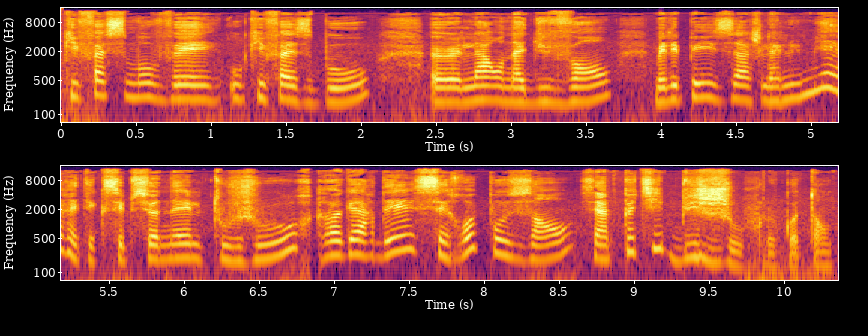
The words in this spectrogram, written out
qu'il fasse mauvais ou qu'il fasse beau, euh, là, on a du mais les paysages, la lumière est exceptionnelle toujours. Regardez, c'est reposant. C'est un petit bijou, le Cotentin.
